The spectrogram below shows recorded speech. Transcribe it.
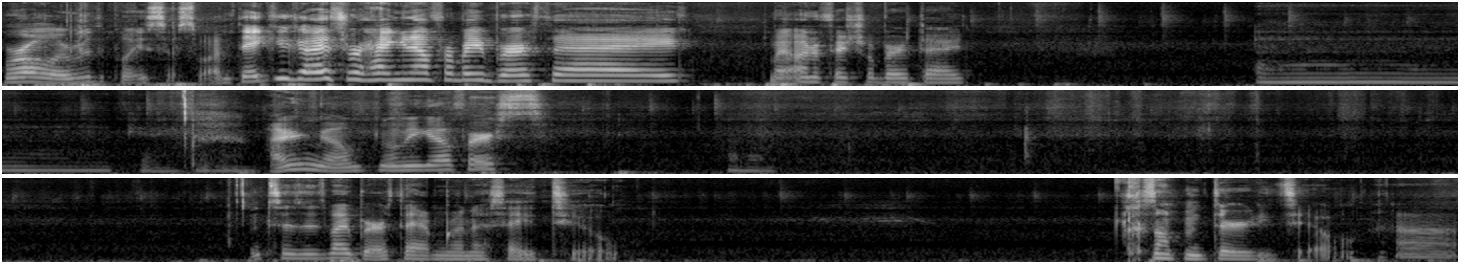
we're all over the place this one. Thank you guys for hanging out for my birthday, my unofficial birthday. Uh, okay. I can go. You want me go first? Hold on. Since it's my birthday, I'm gonna say two. Cause I'm 32.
